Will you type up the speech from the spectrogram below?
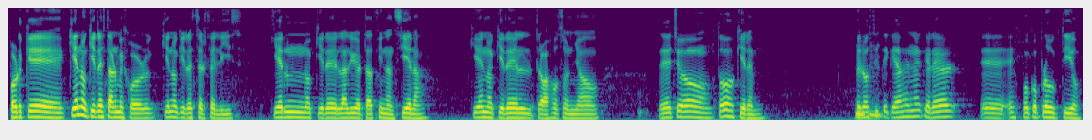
Porque ¿quién no quiere estar mejor? ¿Quién no quiere ser feliz? ¿Quién no quiere la libertad financiera? ¿Quién no quiere el trabajo soñado? De hecho, todos quieren. Pero uh -huh. si te quedas en el querer, eh, es poco productivo.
